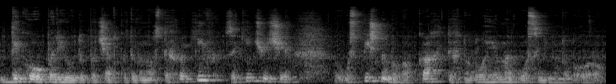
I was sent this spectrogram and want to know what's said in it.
дикого періоду початку 90-х років, закінчуючи успішними в лапках технологіями осені минулого року.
